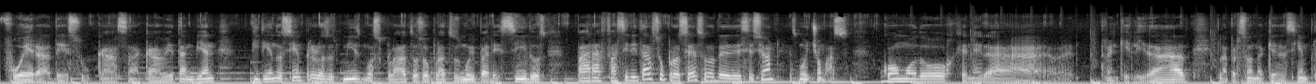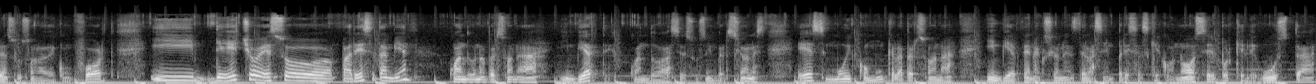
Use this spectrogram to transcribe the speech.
fuera de su casa acabe también pidiendo siempre los mismos platos o platos muy parecidos para facilitar su proceso de decisión. Es mucho más cómodo, genera tranquilidad, la persona queda siempre en su zona de confort y de hecho eso aparece también cuando una persona invierte, cuando hace sus inversiones. Es muy común que la persona invierta en acciones de las empresas que conoce porque le gusta,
